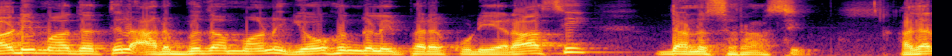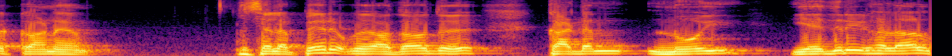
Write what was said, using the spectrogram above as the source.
ஆடி மாதத்தில் அற்புதமான யோகங்களை பெறக்கூடிய ராசி தனுசு ராசி. அதற்கான சில பேர் அதாவது கடன் நோய் எதிரிகளால்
